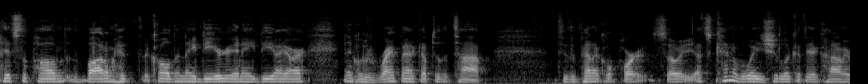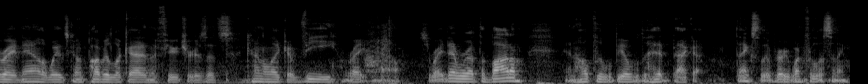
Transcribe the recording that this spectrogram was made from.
hits the palm, the bottom hit the called the nadir, N A D I R, and then goes right back up to the top, to the pinnacle part. So that's kind of the way you should look at the economy right now. The way it's going to probably look at it in the future is that's kind of like a V right now. So right now we're at the bottom, and hopefully we'll be able to head back up. Thanks everyone for listening.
